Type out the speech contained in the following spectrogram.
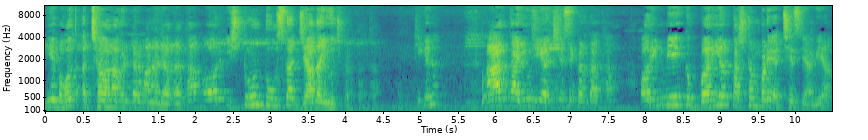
ये बहुत अच्छा वाला हंटर माना जाता था और स्टोन टूल्स का ज़्यादा यूज़ करता था, ठीक है ना? आग का यूज़ ये अच्छे से करता था और इनमें एक बरियल कस्टम बड़े अच्छे से आ गया,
